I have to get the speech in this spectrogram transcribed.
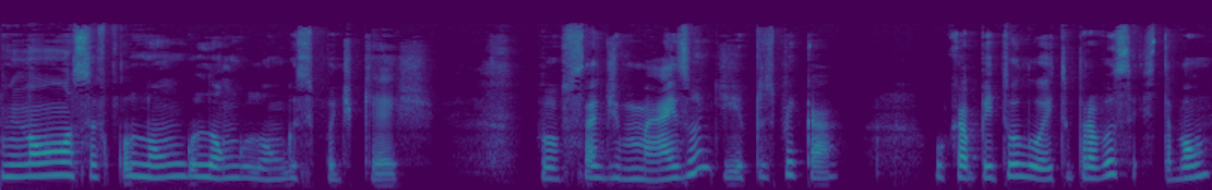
Nossa, ficou longo, longo, longo esse podcast. Vou precisar de mais um dia para explicar o capítulo 8 para vocês, tá bom?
